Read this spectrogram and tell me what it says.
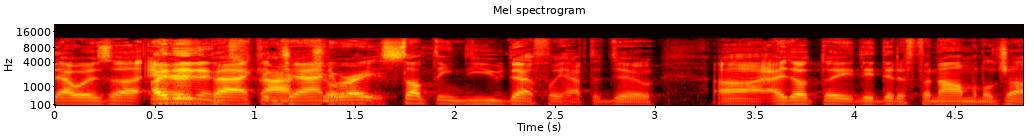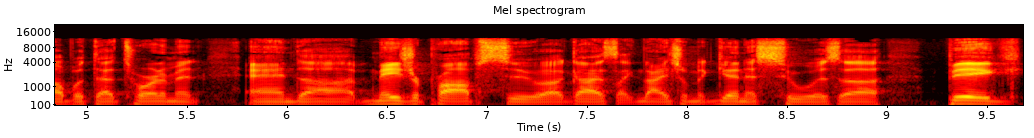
that was uh, aired back in actually. January. Something you definitely have to do. Uh, I thought they, they did a phenomenal job with that tournament, and uh, major props to uh, guys like Nigel McGuinness, who was uh, big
